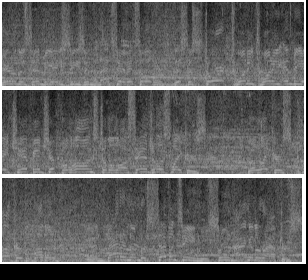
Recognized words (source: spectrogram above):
here in this NBA season. And that's it. It's over. This historic 2020 NBA championship belongs to the Los Angeles Lakers. The Lakers conquer the bubble, and banner number 17 will soon hang in the rafters.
